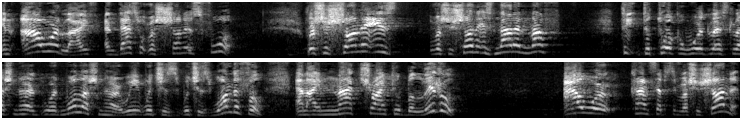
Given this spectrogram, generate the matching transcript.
in our life, and that's what Rosh Hashanah is for. Rosh Hashanah is, Rosh Hashanah is not enough to, to talk a word less Lashon Hara, word more Lashon Hara, which is, which is wonderful. And I'm not trying to belittle our concepts of Rosh Hashanah.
